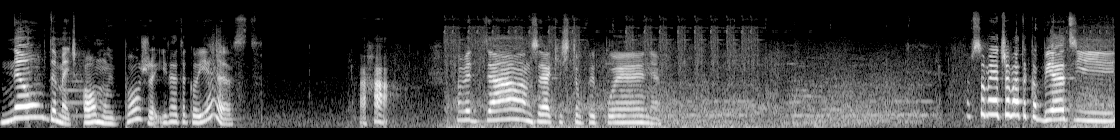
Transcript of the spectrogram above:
No damage. O mój Boże, ile tego jest? Aha. No wiedziałam, że jakiś tu wypłynie. No w sumie trzeba tylko biec i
